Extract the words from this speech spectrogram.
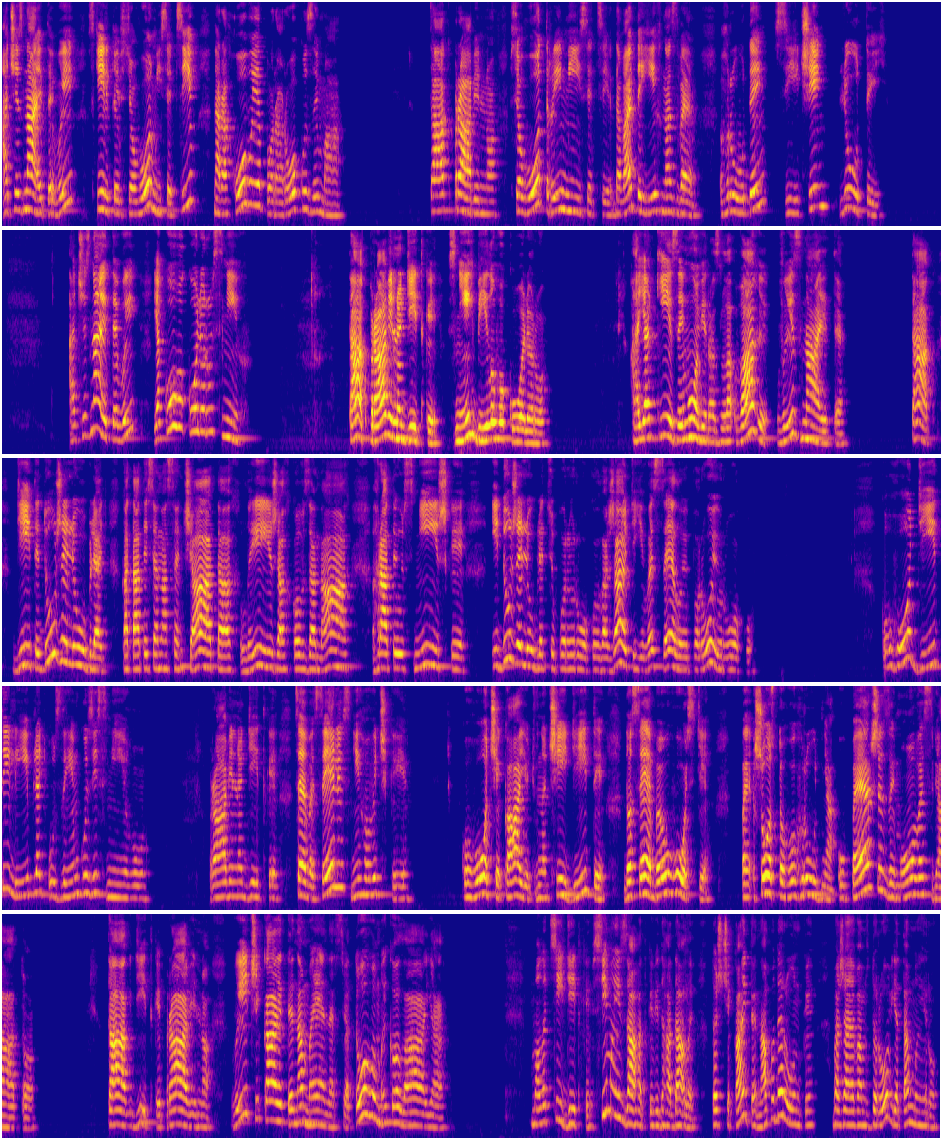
А чи знаєте ви, скільки всього місяців нараховує пора року зима? Так, правильно, всього три місяці. Давайте їх назвемо. Грудень, січень, лютий. А чи знаєте ви, якого кольору сніг? Так, правильно, дітки, сніг білого кольору. А які зимові розваги ви знаєте? Так, діти дуже люблять кататися на санчатах, лижах, ковзанах, грати у сніжки. І дуже люблять цю пору року вважають її веселою порою року. Кого діти ліплять узимку зі снігу? Правильно, дітки, це веселі сніговички. Кого чекають вночі діти до себе у гості 6 грудня у перше зимове свято? Так, дітки, правильно, ви чекаєте на мене, святого Миколая. Молодці, дітки, всі мої загадки відгадали, тож чекайте на подарунки. Бажаю вам здоров'я та миру.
